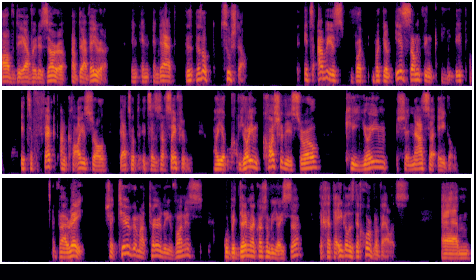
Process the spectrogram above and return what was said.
of the Avodah Zara, of the Avera, in, in, in that, there's, there's no Zustel. It's obvious, but, but there is something, it, its effect on Klal Yisrael, that's what it says in Seifrim. Yoim kosher Yisrael ki yoim shenasa egel. Varei, shetirgum ater li vonis, ubedoim la kosher b'yoisa, the Chet Egel is the Churba Valis. Um,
